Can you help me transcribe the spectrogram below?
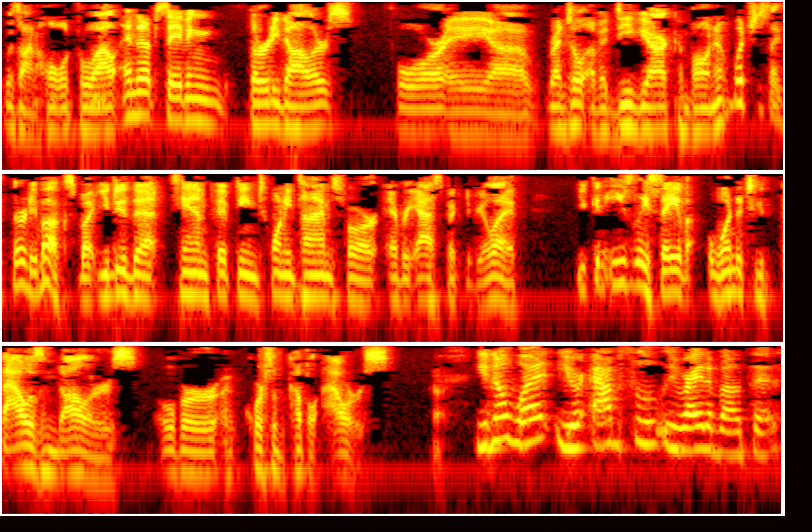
was on hold for a while. Ended up saving thirty dollars for a uh, rental of a DVR component, which is like 30 bucks. But you do that 10, 15, 20 times for every aspect of your life. You can easily save one to two thousand dollars over a course of a couple hours. You know what? You're absolutely right about this.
